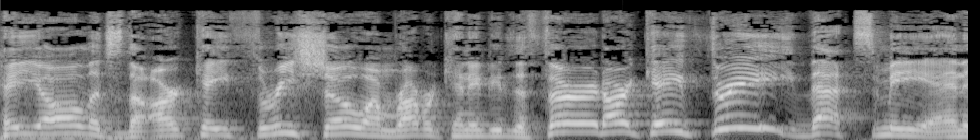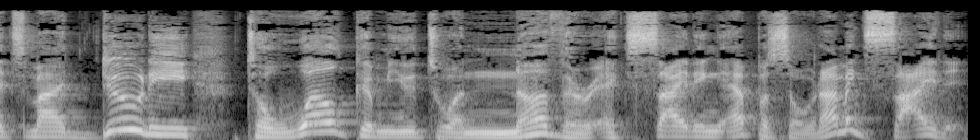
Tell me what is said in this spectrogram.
Hey y'all, it's the RK3 show. I'm Robert Kennedy III, RK3. That's me, and it's my duty to welcome you to another exciting episode. I'm excited.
